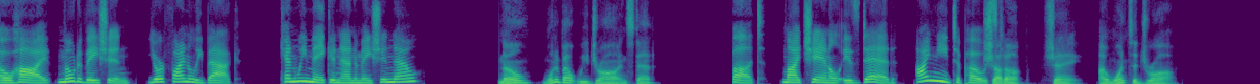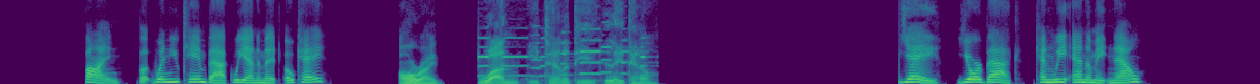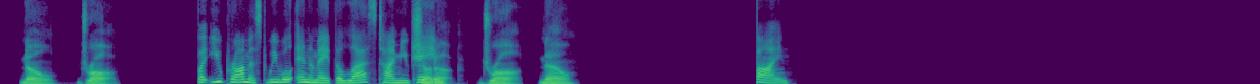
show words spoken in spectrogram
Oh hi, motivation. You're finally back. Can we make an animation now? No, what about we draw instead? But, my channel is dead. I need to post. Shut up, Shay. I want to draw. Fine, but when you came back we animate, okay? Alright, One eternity later. Yay, you're back. Can we animate now? No, draw. But you promised we will animate the last time you came. Shut up, draw. Now, Fine,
